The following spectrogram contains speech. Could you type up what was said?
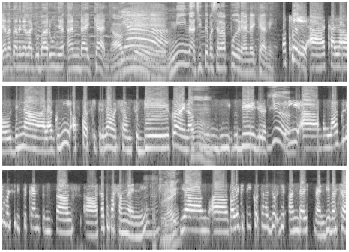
Yang datang dengan lagu barunya Andaikan Okey Ya. Ni nak cerita pasal apa ni Andaikan ni? Okey, uh, kalau dengar lagu ni, of course kita dengar macam sedih kan. Lagu Hmm. dia bunyi sedih je. Ya. Jadi, uh, lagu ni menceritakan tentang uh, satu pasangan ni. Right. Yang uh, kalau kita ikut tajuk dia andaikan. Dia macam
